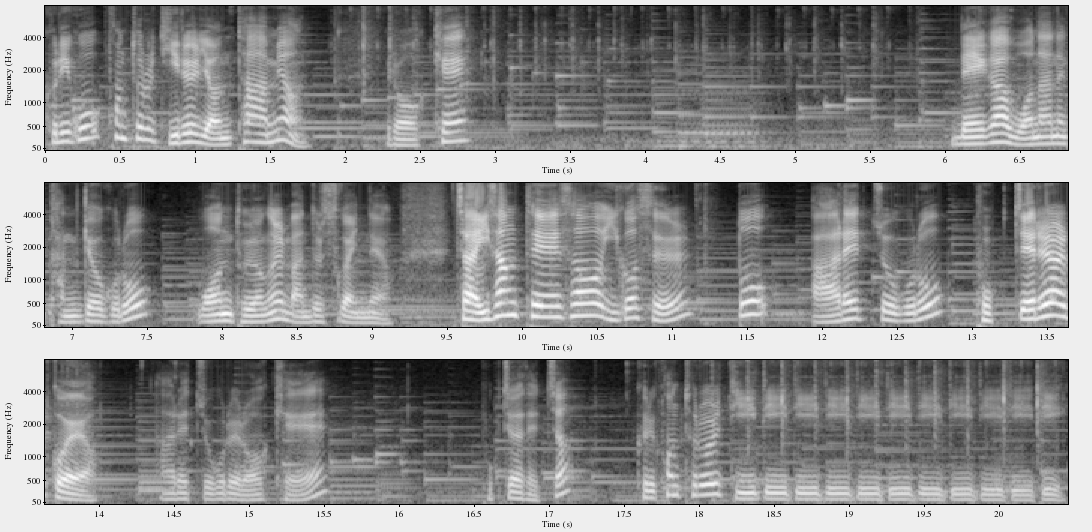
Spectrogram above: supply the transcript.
그리고 컨트롤 D를 연타하면 이렇게 내가 원하는 간격으로 원 도형을 만들 수가 있네요. 자, 이 상태에서 이것을 또 아래쪽으로 복제를 할 거예요. 아래쪽으로 이렇게 복제가 됐죠? 그리고 컨트롤 D, D, D, D, D, D, D, D, D, D, D,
